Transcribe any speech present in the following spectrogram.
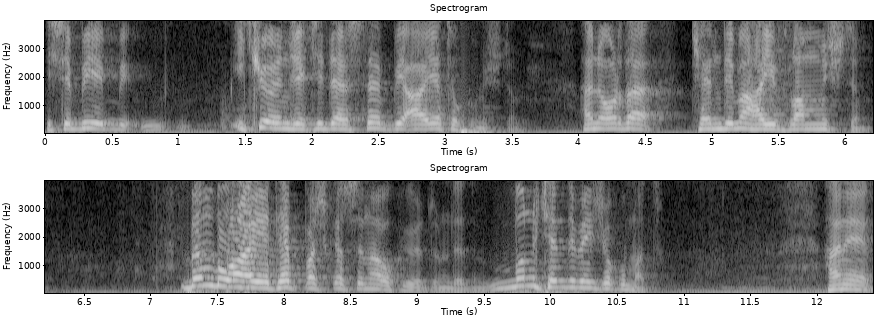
işte bir, bir iki önceki derste bir ayet okumuştum. Hani orada kendime hayıflanmıştım. Ben bu ayet hep başkasına okuyordum dedim. Bunu kendime hiç okumadım. Hani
